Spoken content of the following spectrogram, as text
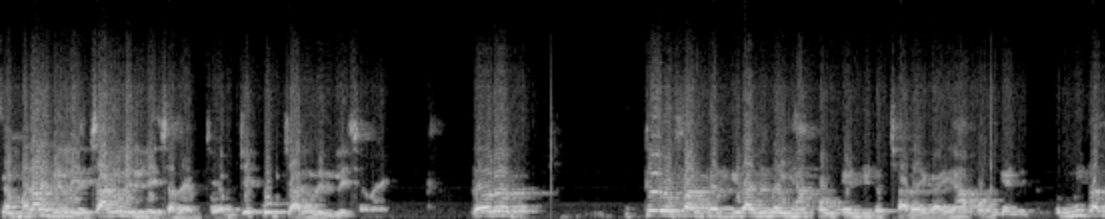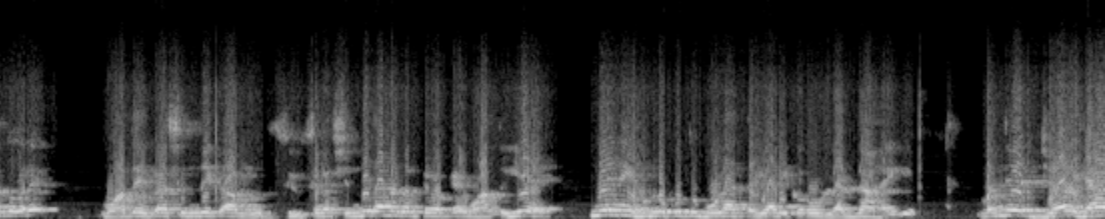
संबंध एकदम ठेवलेत. रिले- चांगले रिलेशन आहे आमचे आमचे खूप चांगले रिलेशन आहे तर ते लोक सांगतात की राजूभाई यहाँ कौन कैंडिडेट अच्छा रहेगा यहाँ कौन कैंडिडेट मी सांगतो अरे वहां तो एकनाथ शिंदे का शिवसेना शिंदे का नगर सेवक है वहां तो ये है. नहीं नहीं हम लोग को तो बोला तैयारी करो लढना है ये. म्हणजे जर ह्या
